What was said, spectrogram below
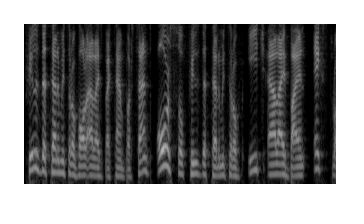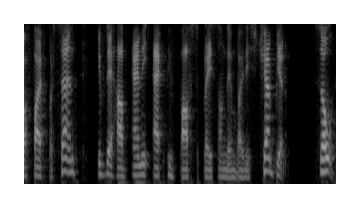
fills the turn meter of all allies by 10%, also fills the turn meter of each ally by an extra 5% if they have any active buffs placed on them by this champion. So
